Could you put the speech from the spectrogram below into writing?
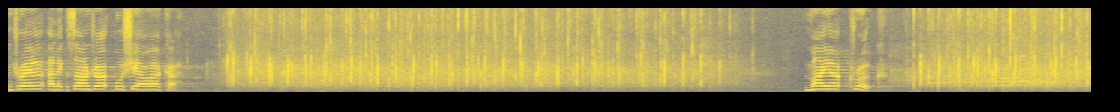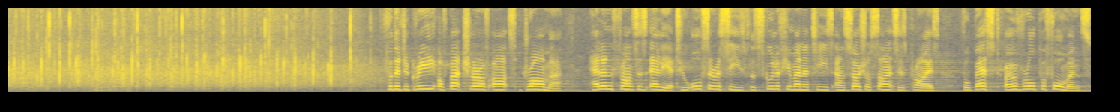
Andrea Alexandra Bushiawaka. Maya Crook. For the degree of Bachelor of Arts Drama, Helen Frances Elliott, who also receives the School of Humanities and Social Sciences Prize for Best Overall Performance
